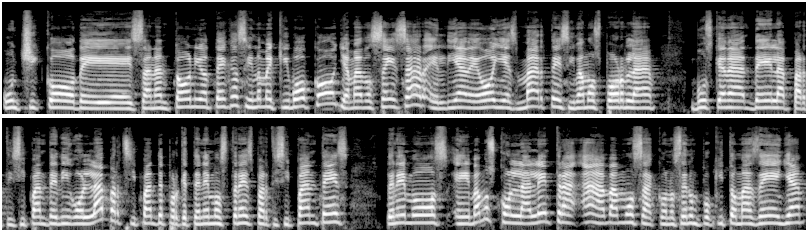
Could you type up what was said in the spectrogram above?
un chico de San Antonio, Texas, si no me equivoco, llamado César. El día de hoy es martes y vamos por la búsqueda de la participante. Digo la participante porque tenemos tres participantes. Tenemos, eh, vamos con la letra A, vamos a conocer un poquito más de ella,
